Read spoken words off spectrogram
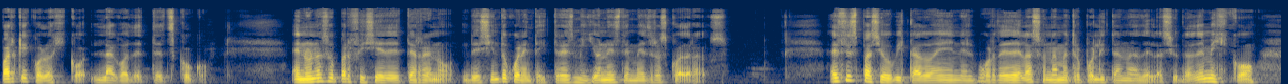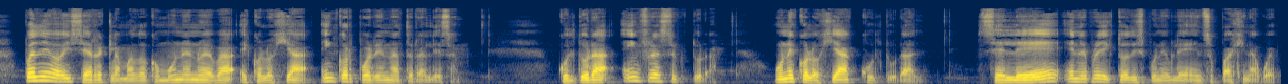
Parque Ecológico Lago de Texcoco, en una superficie de terreno de 143 millones de metros cuadrados. Este espacio ubicado en el borde de la zona metropolitana de la Ciudad de México puede hoy ser reclamado como una nueva ecología e incorpore naturaleza, cultura e infraestructura, una ecología cultural se lee en el proyecto disponible en su página web.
